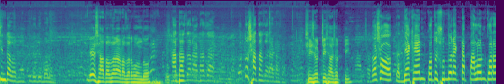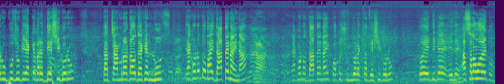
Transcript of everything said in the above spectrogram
চিন্তা ভাবনা একটু যদি বলেন? এ সাত হাজার আট হাজার পর্যন্ত। সাত হাজার আট হাজার। কত সাত হাজার আট হাজার? ছেষট্টি সাতষট্টি। আচ্ছা দর্শক দেখেন কত সুন্দর একটা পালন করার উপযোগী একেবারে দেশি গরু। তার চামড়াটাও দেখেন লুজ। এখনও তো ভাই দাঁতে নাই না। এখনও দাঁতে নাই কত সুন্দর একটা দেশি গরু। তো এইদিকে এই যে আসসালামু আলাইকুম।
